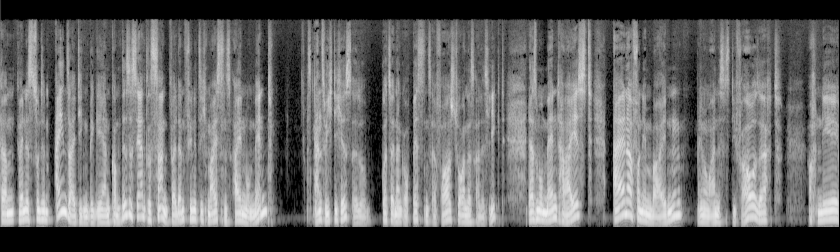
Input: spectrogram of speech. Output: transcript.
Ähm, wenn es zu einem einseitigen Begehren kommt, das ist sehr interessant, weil dann findet sich meistens ein Moment, was ganz wichtig ist, also Gott sei Dank auch bestens erforscht, woran das alles liegt. Das Moment heißt, einer von den beiden, nehmen wir mal an, es ist die Frau, sagt, ach nee,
